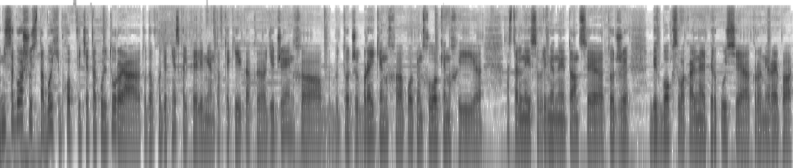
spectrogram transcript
Не соглашусь с тобой, хип-хоп ведь это культура, а туда входят несколько элементов, такие как э, диджеинг, э, тот же брейкинг, э, popping, locking и остальные современные танцы, тот же битбокс, вокальная перкуссия, кроме рэпа,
